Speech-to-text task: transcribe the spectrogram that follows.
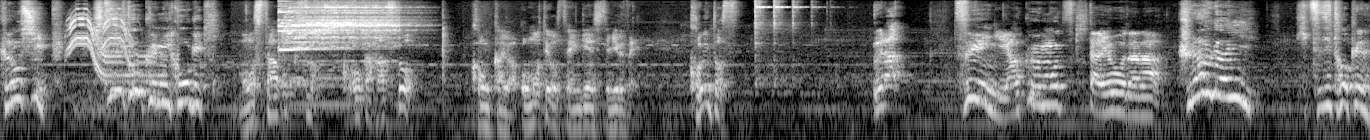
クロシープ。羊トークンに攻撃。モンスターボックスの効果発動。今回は表を宣言してみるぜ。コイントス。裏ついに悪運も尽きたようだな。食らうがいい。羊トーク。ン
